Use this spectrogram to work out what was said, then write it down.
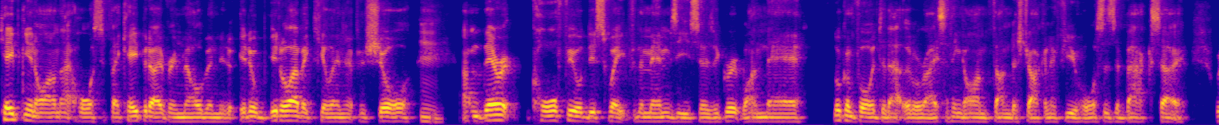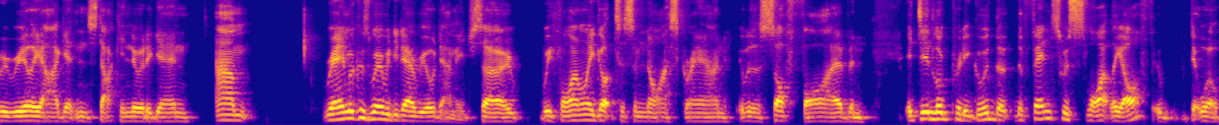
keeping an eye on that horse. If they keep it over in Melbourne, it'll it'll, it'll have a kill in it for sure. Mm. Um, they're at Caulfield this week for the Memsie, so there's a Group One there. Looking forward to that little race. I think I'm thunderstruck and a few horses are back, so we really are getting stuck into it again. Um, Randwick was where we did our real damage, so we finally got to some nice ground. It was a soft five, and it did look pretty good. The, the fence was slightly off. It, well,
